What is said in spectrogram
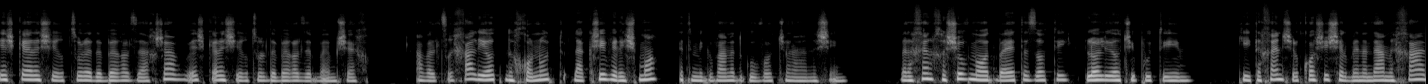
יש כאלה שירצו לדבר על זה עכשיו, ויש כאלה שירצו לדבר על זה בהמשך. אבל צריכה להיות נכונות להקשיב ולשמוע את מגוון התגובות של האנשים. ולכן חשוב מאוד בעת הזאת לא להיות שיפוטיים, כי ייתכן של קושי של בן אדם אחד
